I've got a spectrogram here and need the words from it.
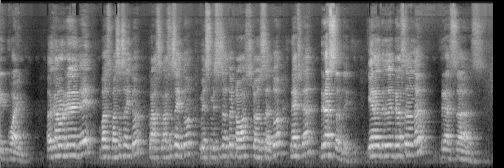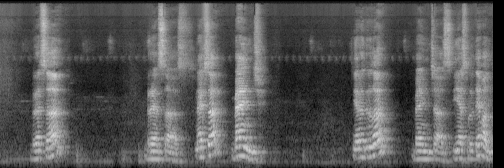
required ಅದಕ್ಕೆ ನೋಡ್ರಿ ಏನೈತಿ? ಬಸ್ ಬಸ್ಸಸ್ ಆಯ್ತು ಕ್ಲಾಸ್ ಕ್ಲಾಸಸ್ ಆಯ್ತು ಮಿಸ್ ಮಿಸ್ಸಸ್ ಆಯ್ತು ಟಾಸ್ ಟಾಸ್ ಆಯ್ತು. ನೆಕ್ಸ್ಟ್ ಡ್ರೆಸ್ ಅಂತ ಐತಿ. ಏನಾಗ್ತದೆ ಡ್ರೆಸ್ ಅನ್ನೋದು? Dresses dresser dresses next bench ಏನಾಗ್ತದ ಬೆಂಚಸ್ ಎಸ್ ಪ್ರತ್ಯಯ ಬಂತು.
